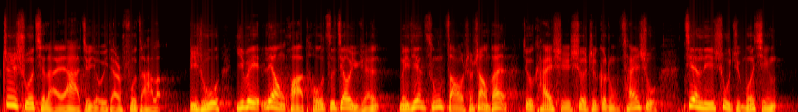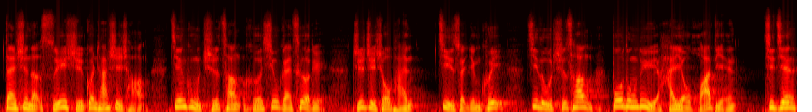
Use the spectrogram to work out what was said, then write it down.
这说起来呀，就有一点复杂了。比如一位量化投资交易员，每天从早上上班就开始设置各种参数，建立数据模型。但是呢，随时观察市场，监控持仓和修改策略，直至收盘计算盈亏，记录持仓波动率，还有滑点。期间，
